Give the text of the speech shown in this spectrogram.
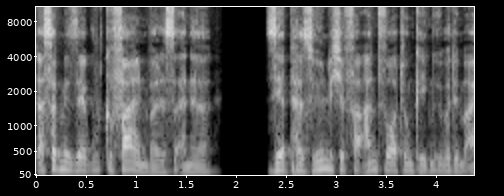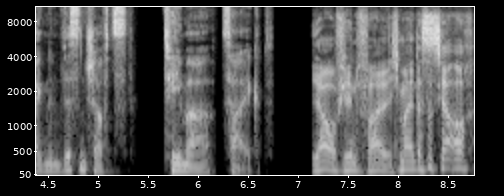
das hat mir sehr gut gefallen, weil es eine sehr persönliche Verantwortung gegenüber dem eigenen Wissenschaftsthema zeigt. Ja, auf jeden Fall. Ich meine, das ist ja auch,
